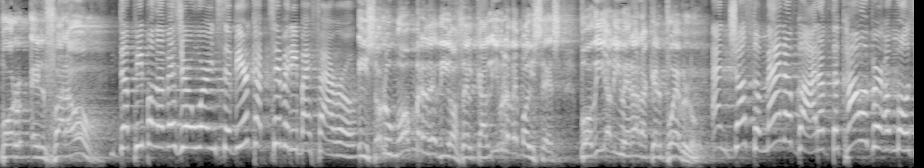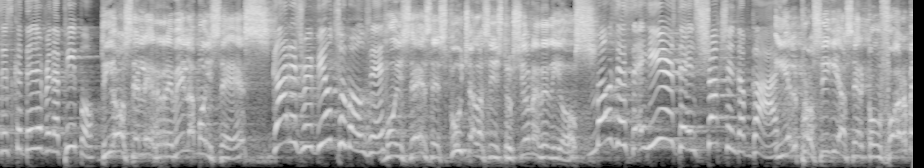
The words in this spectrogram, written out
por el faraón. The people of Israel were in severe captivity by Pharaoh. Y solo un hombre de Dios del calibre de Moisés podía liberar a aquel pueblo. And just a man of God of the caliber of Moses could deliver the people. Dios se le revela a Moisés. God is revealed to Moses. Moisés escucha las instrucciones de Dios Moses hears the instructions of God. y él prosigue a hacer conforme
